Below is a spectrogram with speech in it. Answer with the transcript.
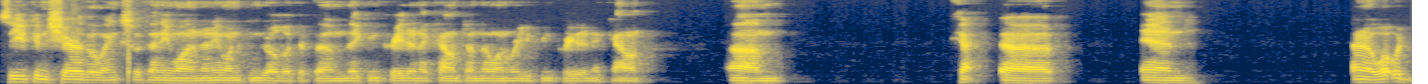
So you can share the links with anyone. Anyone can go look at them. They can create an account on the one where you can create an account. Um, uh, and I don't know what would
